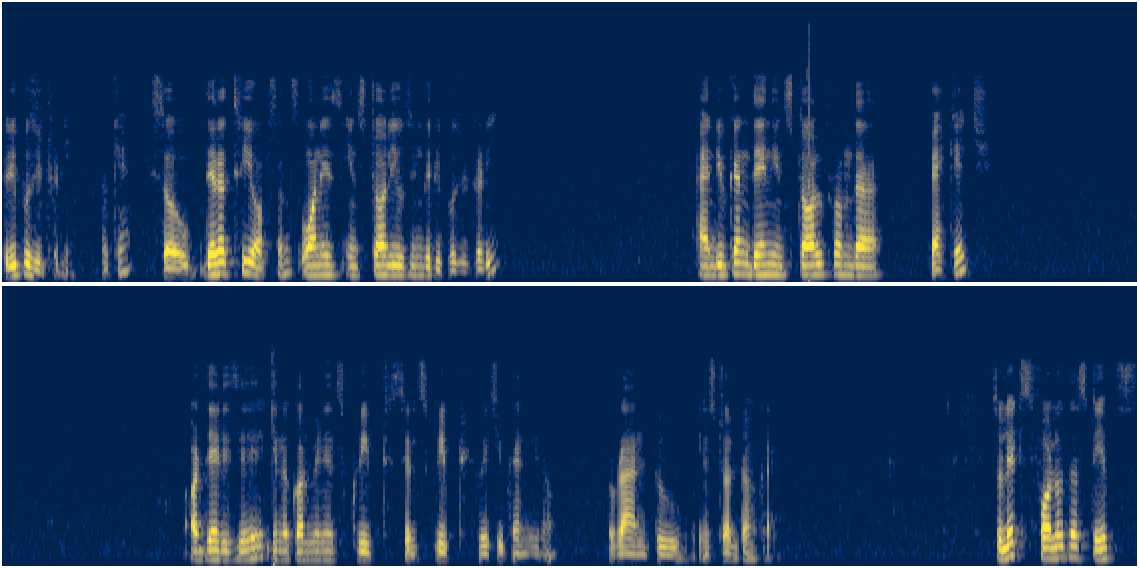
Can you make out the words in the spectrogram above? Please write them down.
repository okay? So there are three options. One is install using the repository. And you can then install from the package. Or there is a you know convenient script shell script which you can you know run to install docker. So let's follow the steps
